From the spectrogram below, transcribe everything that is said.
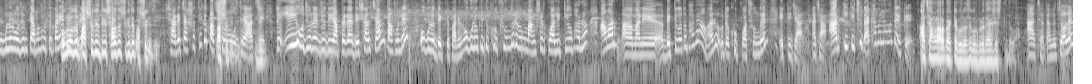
ওগুলোর ওজন কেমন হতে পারে? ওগুলো ওজন ভেতরে? পাঁচশো কেজি থেকে সাড়ে চারশো কেজি পাঁচশো কেজি। সাড়ে চারশো থেকে 500 পাঁচশোর মধ্যে আছে। তো এই ওজনের যদি আপনারা দেশাল চান তাহলে ওগুলো দেখতে পারেন। ওগুলো কিন্তু খুব সুন্দর এবং মাংসের কোয়ালিটিও ভালো। আমার মানে ব্যক্তিগতভাবে আমার ওটা খুব পছন্দের একটি জাত। আচ্ছা আর কি কিছু দেখাবেন আমাদেরকে? আচ্ছা আমার আরও কয়েকটা গরু আছে গরু করে দেখা শেষ দেবো। আচ্ছা তাহলে চলেন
